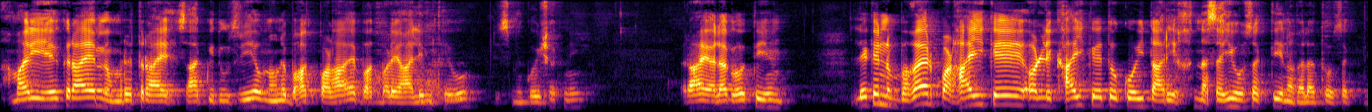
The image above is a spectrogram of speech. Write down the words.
हमारी एक राय में अमृत राय साहब की दूसरी है। उन्होंने बहुत पढ़ा है, बहुत बड़े आलिम थे वो इसमें कोई शक नहीं। राय अलग होती है। लेकिन बग़ैर पढ़ाई के और लिखाई के तो कोई तारीख न सही हो सकती है ना गलत हो सकती।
